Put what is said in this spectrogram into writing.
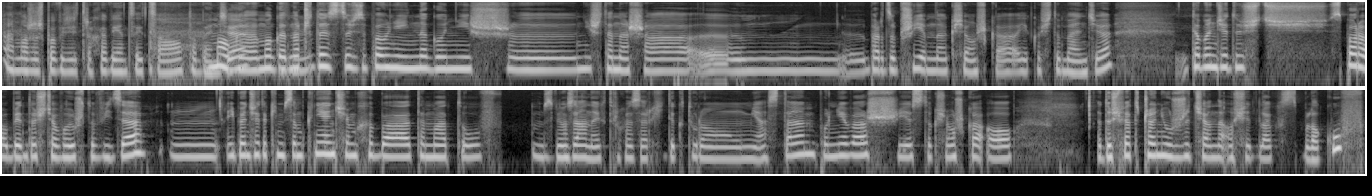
A możesz powiedzieć trochę więcej, co to będzie? Mogę, mogę. Mhm. Znaczy to jest coś zupełnie innego niż, e, niż ta nasza bardzo przyjemna książka, jakoś to będzie. To będzie dość sporo objętościowo, już to widzę. Mm, I będzie takim zamknięciem chyba tematów związanych trochę z architekturą miastem, ponieważ jest to książka o doświadczeniu życia na osiedlach z bloków,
